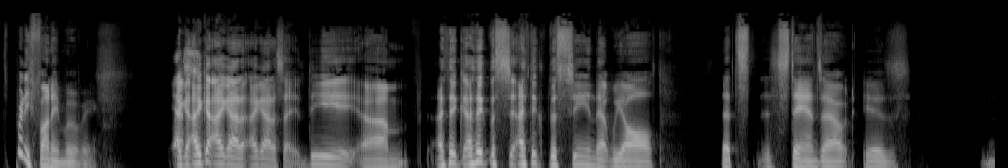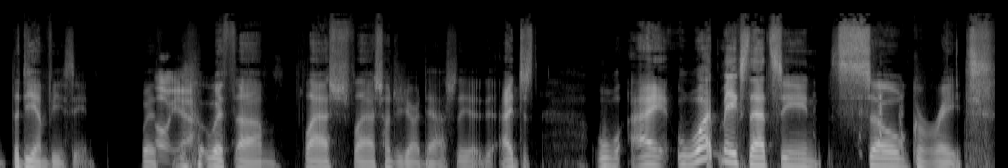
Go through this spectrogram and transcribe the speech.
it's a pretty funny movie. I, Yes. got- I, got, I got, I gotta say the um, I think, I think the, I think the scene that we all that stands out is the DMV scene with, Oh, yeah. with um, Flash, Flash, hundred yard dash. The, the- I just, I what makes that scene so great?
